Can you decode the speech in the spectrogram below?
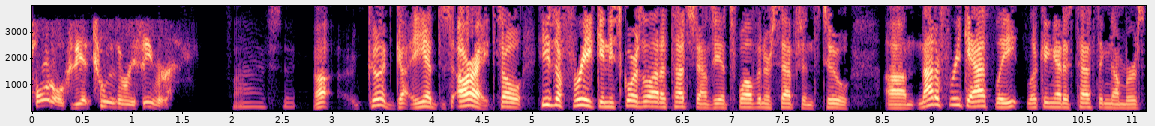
total because he had two as a receiver. Five, six. Oh, good. He had. All right. So he's a freak and he scores a lot of touchdowns. He had 12 interceptions too. Um, not a freak athlete looking at his testing numbers,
